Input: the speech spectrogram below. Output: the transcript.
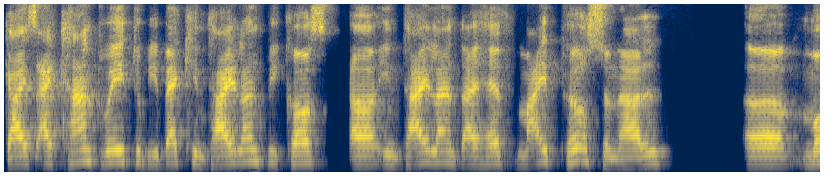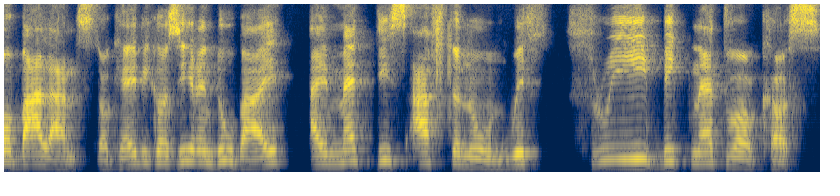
Guys, I can't wait to be back in Thailand because uh, in Thailand I have my personal uh, more balanced, okay? Because here in Dubai, I met this afternoon with three big networkers.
